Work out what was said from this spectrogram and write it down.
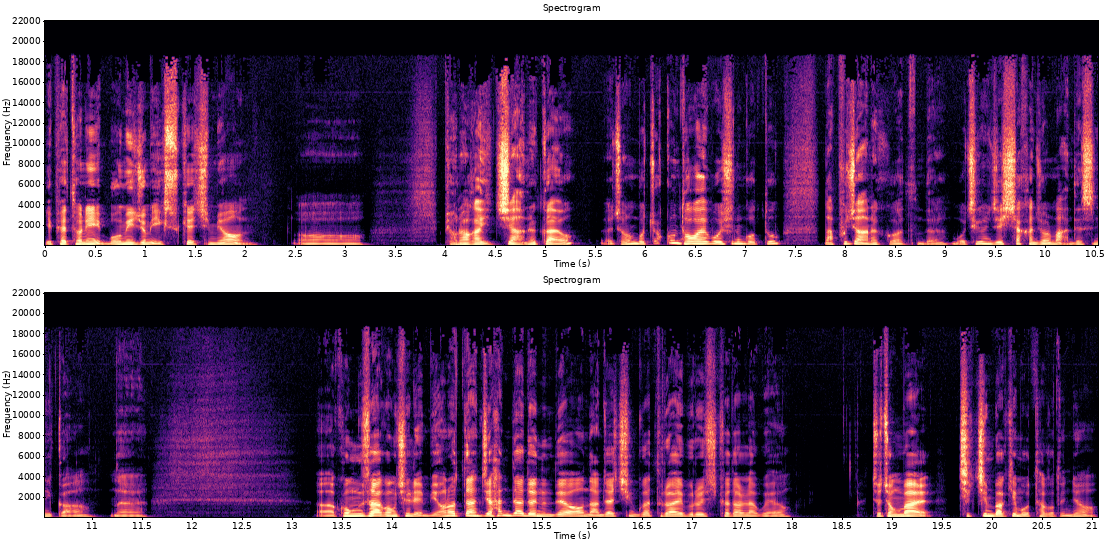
이 패턴이 몸이 좀 익숙해지면 어 변화가 있지 않을까요? 저는 뭐 조금 더 해보시는 것도 나쁘지 않을 것 같은데 뭐 지금 이제 시작한 지 얼마 안 됐으니까 네. 아, 0407님, 면허 딴지 한 달 됐는데요. 남자친구가 드라이브를 시켜달라고 해요. 저 정말 직진밖에 못하거든요.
